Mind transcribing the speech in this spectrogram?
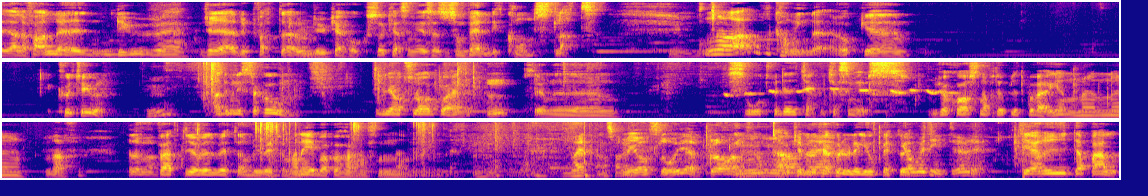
i alla fall eh, du eh, Gerard uppfattar och du kanske också Casimir alltså, som väldigt konstlat. Ja, kom in där och eh, kultur. Administration. Vill jag ha ett slag på nu. Mm. Se om ni... Eh, svårt för dig kanske Casimirs. Jag har snappat upp lite på vägen men... Eh, Varför? Eller vad? för att jag vill veta om du vet vem han är bara på att höra hans namn. Vad hette han sa Men du? jag slår ju jävligt bra alltså. Ja, Okej, men då kanske du lägger ihop ett och Jag ett. vet inte vem det är. Thierry Dapal.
